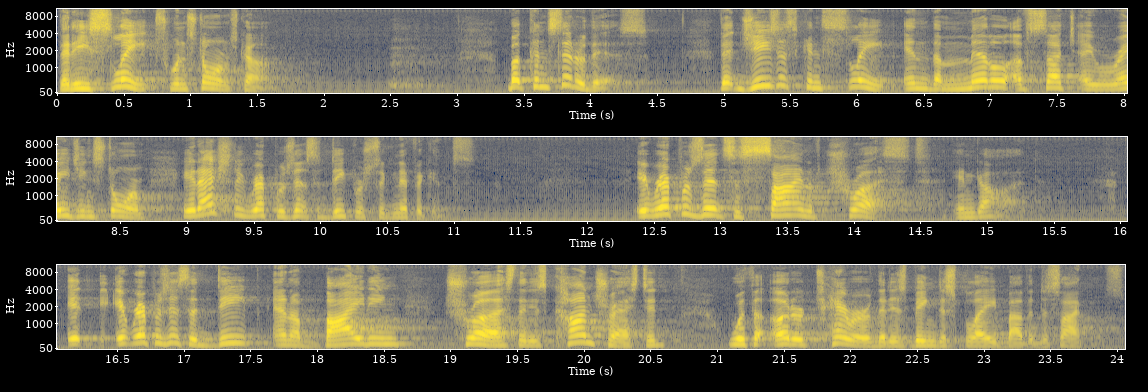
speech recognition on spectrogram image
That He sleeps when storms come. But consider this that Jesus can sleep in the middle of such a raging storm, it actually represents a deeper significance. It represents a sign of trust in God. It, it represents a deep and abiding trust that is contrasted with the utter terror that is being displayed by the disciples.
